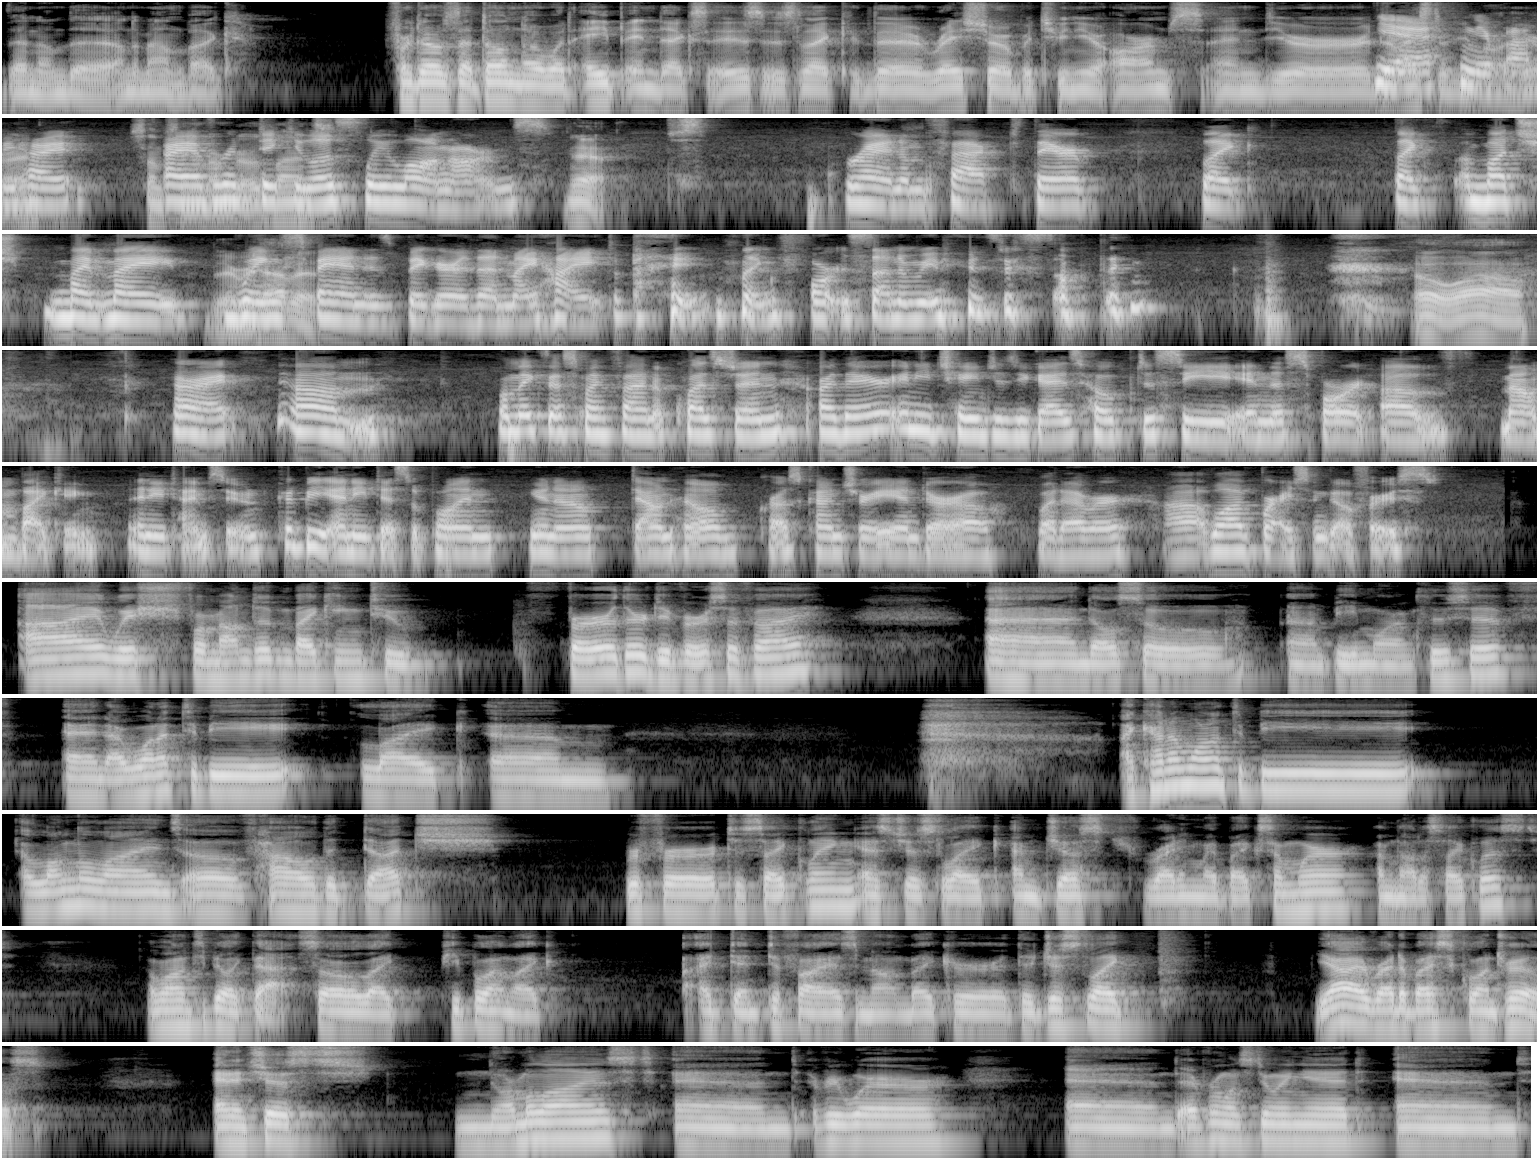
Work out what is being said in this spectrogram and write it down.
than on the on the mountain bike. For those that don't know what ape index is, is like the ratio between your arms and your the yeah, rest of your, your body right? height. Something I have along those lines. ridiculously long arms. Yeah, Just random fact. They're like like a much my my There we have it. wingspan is bigger than my height by like four centimeters or something. Oh wow. All right. Um, I'll make this my final question. Are there any changes you guys hope to see in the sport of mountain biking anytime soon? Could be any discipline, you know, downhill, cross country, enduro, whatever. Uh, we'll have Bryson go first. I wish for mountain biking to further diversify and also uh, be more inclusive. And I want it to be like, um, I kind of want it to be along the lines of how the Dutch refer to cycling as just like, I'm just riding my bike somewhere. I'm not a cyclist. I want it to be like that. So, like, people aren't like identify as a mountain biker. They're just like, yeah, I ride a bicycle on trails. And it's just normalized and everywhere and everyone's doing it and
